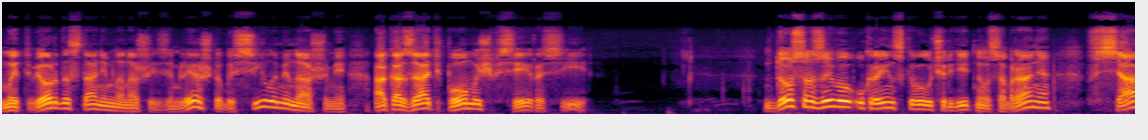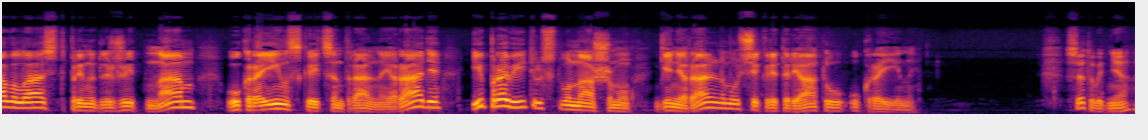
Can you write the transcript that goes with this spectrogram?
мы твердо станем на нашей земле, чтобы силами нашими оказать помощь всей России. До созыва Украинского учредительного собрания вся власть принадлежит нам, Украинской Центральной Раде и правительству нашему, Генеральному секретариату Украины. С этого дня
